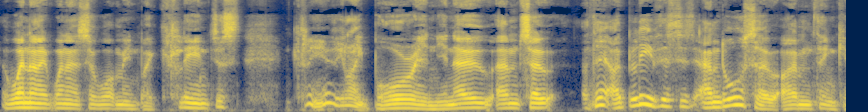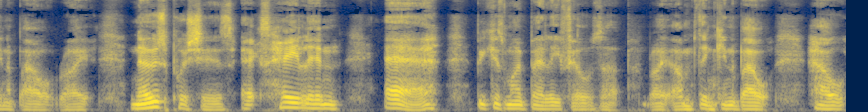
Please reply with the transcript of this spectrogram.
When I, when I say what I mean by clean, just clean, like boring, you know? Um, so I think, I believe this is, and also I'm thinking about, right, nose pushes, exhaling air because my belly fills up right? I'm thinking about how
